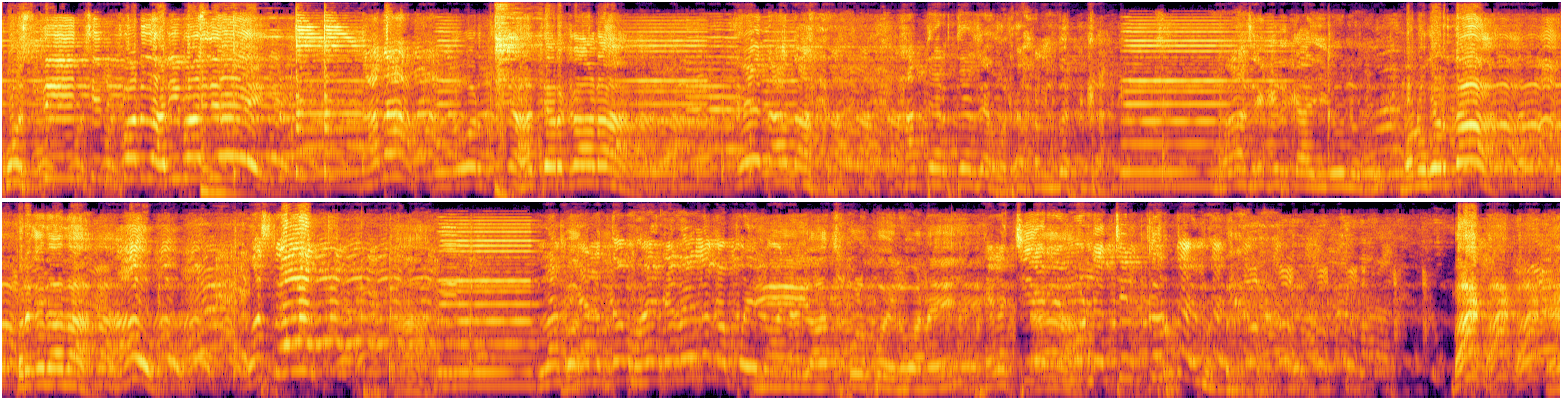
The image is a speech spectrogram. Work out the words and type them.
कुस्ती चितपट झाली पाहिजे. दादा! तुम्ही हत्यार काढा. ए दादा! हात्यार त्याच्यावर आण बरं का. माझ्याकडे काय येऊ नको. म्हणू करता. बरं का दादा? हा. दम आहे का ती आज पळ पैलवान आहे. ह्याला चिरा मुंड्या चिट करू काय म्हणतो बघ हा.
